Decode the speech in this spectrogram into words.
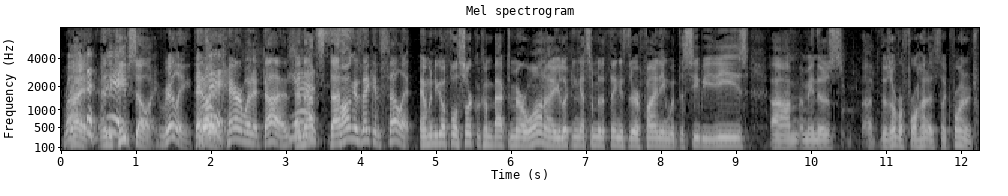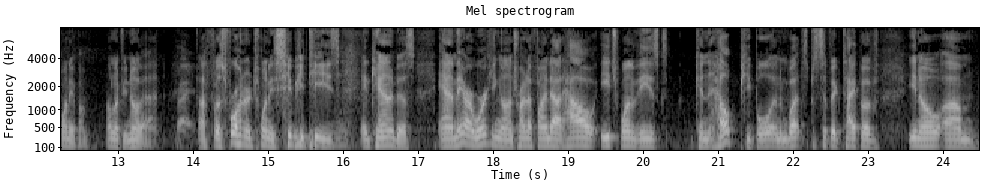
Right, That's and to it. keep selling. Really, they That's don't care what it does, And that's Yes. that's as long as they can sell it. And when you go full circle, come back to marijuana, you're looking at some of the things they're finding with the CBDs. Um, I mean, there's uh, there's over 400. It's like 420 of them. I don't know if you know that. Right. Uh, there's 420 CBDs in cannabis, and they are working on trying to find out how each one of these can help people and what specific type of you know um,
